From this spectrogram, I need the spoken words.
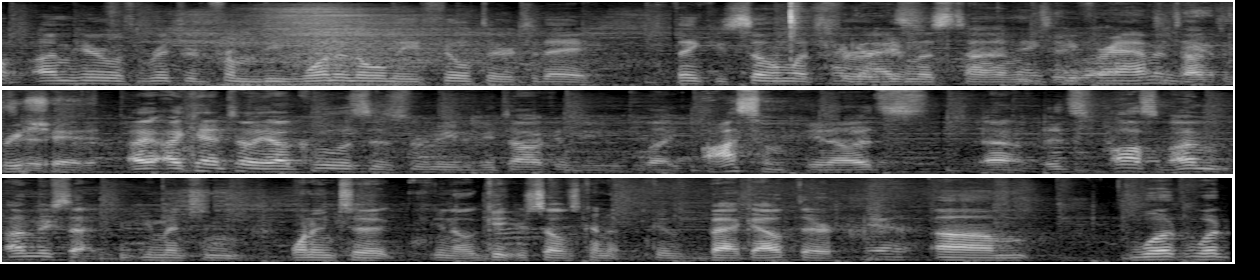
Well, I'm here with Richard from the one and only Filter today. Thank you so much for guys. giving us time. Thank to, you for uh, having me. I you appreciate it. I, I can't tell you how cool this is for me to be talking to you. Like, Awesome. you know, it's uh, it's awesome. I'm I'm excited. You mentioned wanting to you know get yourselves kind of back out there. Yeah. Um, what what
